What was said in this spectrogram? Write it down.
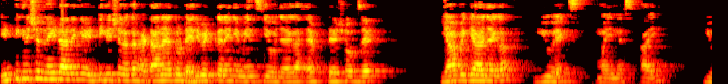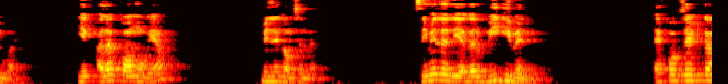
integration नहीं डालेंगे इंटीग्रेशन अगर हटाना है तो डेरिवेट करेंगे मीन्स ये हो जाएगा एफ़ डैश ऑफ़ जेड यहाँ पे क्या आ जाएगा? U X minus I U Y ये एक अलग फॉर्म हो गया मिलने थॉमसन में। सिमिलरली अगर v गिवन है एफ़ ऑफ़ जेड का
